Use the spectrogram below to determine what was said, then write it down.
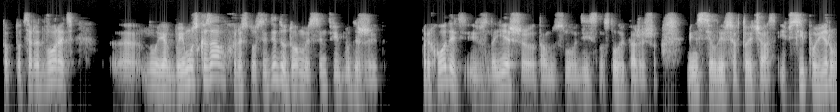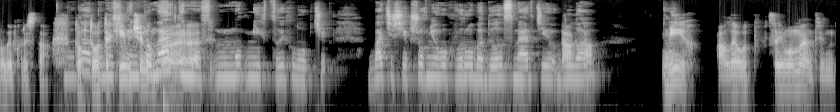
Тобто царедворець, е, ну якби йому сказав Христос, іди додому, і син твій буде жити. Приходить і взнає, що там слуги, дійсно слуги кажуть, що він зцілився в той час, і всі повірували в Христа. Ну, Тобто так, тому таким що він чином, померти е, міг цей хлопчик. Бачиш, якщо в нього хвороба до смерті Так, була, так. то Міг, але от в цей момент він.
